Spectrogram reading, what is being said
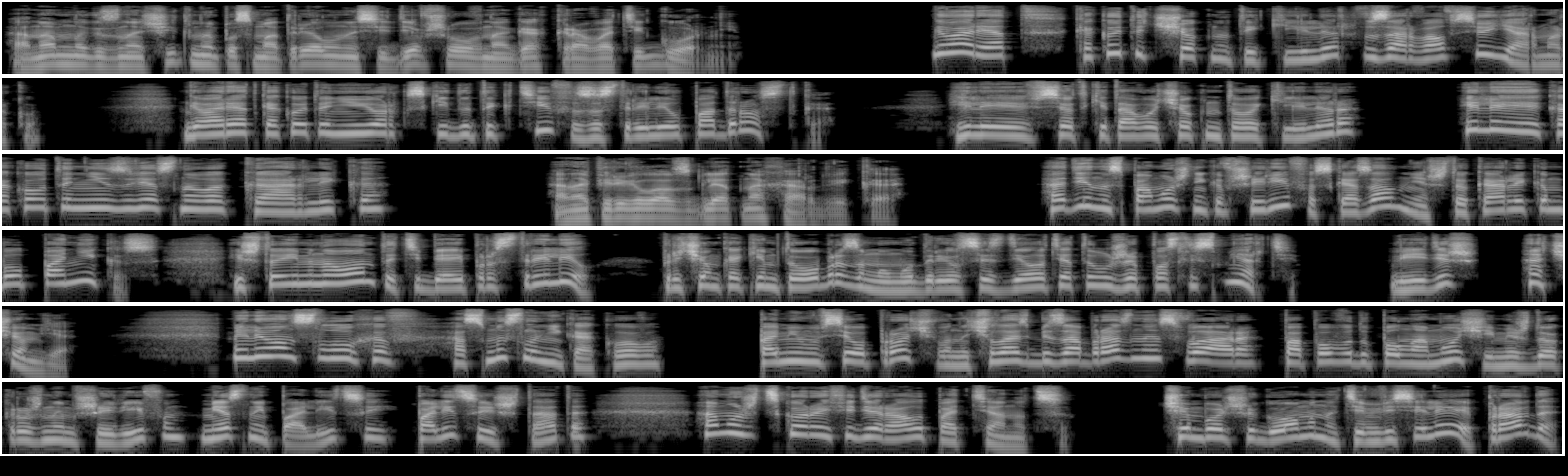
Она многозначительно посмотрела на сидевшего в ногах кровати Горни. Говорят, какой-то чокнутый киллер взорвал всю ярмарку. Говорят, какой-то нью-йоркский детектив застрелил подростка. Или все-таки того чокнутого киллера? Или какого-то неизвестного карлика?» Она перевела взгляд на Хардвика. Один из помощников шерифа сказал мне, что карликом был Паникас, и что именно он-то тебя и прострелил, причем каким-то образом умудрился сделать это уже после смерти. Видишь, о чем я? Миллион слухов, а смысла никакого. Помимо всего прочего, началась безобразная свара по поводу полномочий между окружным шерифом, местной полицией, полицией штата, а может, скоро и федералы подтянутся. Чем больше гомона, тем веселее, правда?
